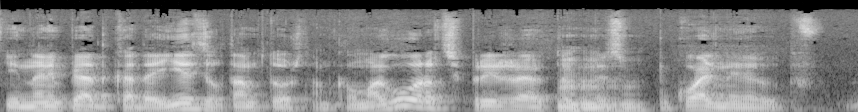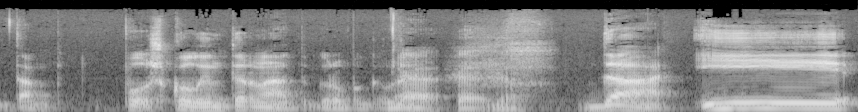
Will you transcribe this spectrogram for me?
и на Олимпиады, когда ездил, там тоже там колмогоровцы приезжают, там, буквально там, школы-интерната, грубо говоря. Да, да, да. Да, и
